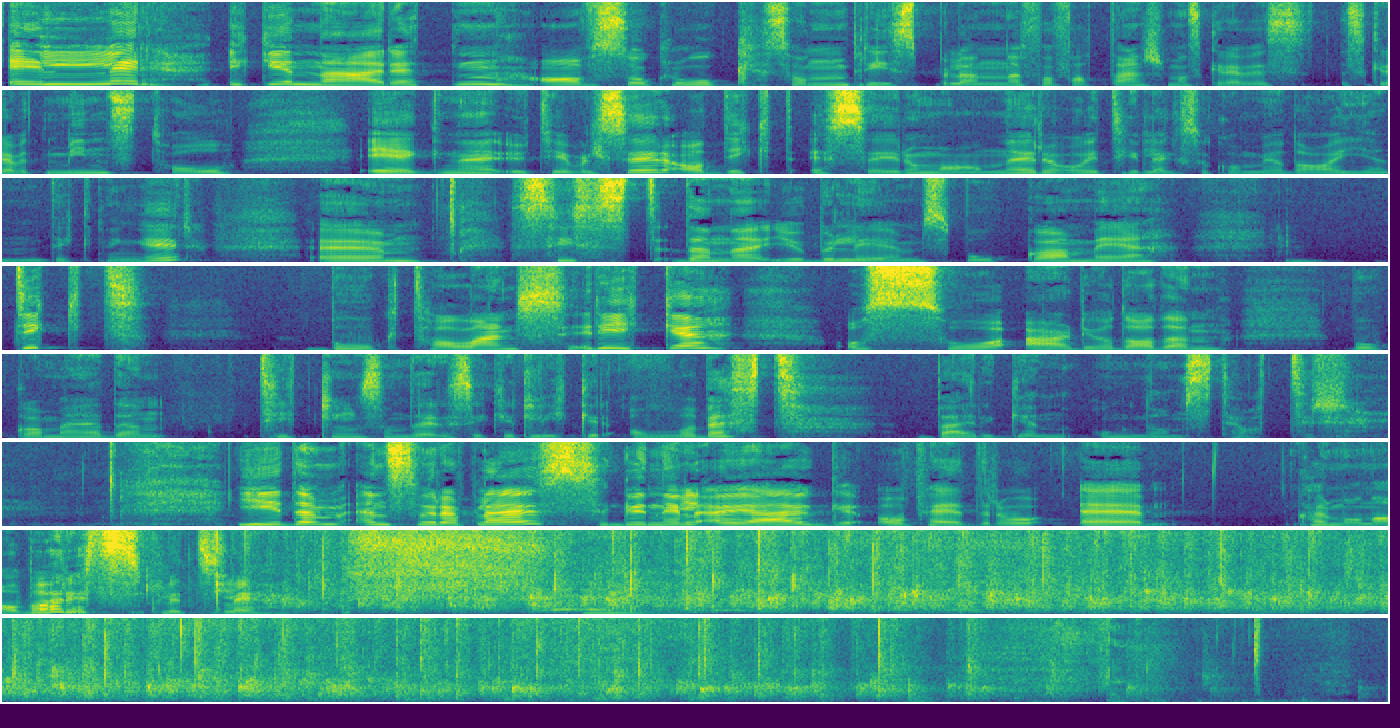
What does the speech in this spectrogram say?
Eller ikke i nærheten av så klok som den prisbelønnende forfatteren som har skrevet, skrevet minst tolv egne utgivelser av dikt, essay, romaner, og i tillegg så kommer jo da gjendiktninger. Um, sist denne jubileumsboka med dikt, 'Boktalerens rike'. Og så er det jo da den boka med den tittelen som dere sikkert liker aller best, 'Bergen ungdomsteater'. Gi dem en stor applaus. Gunhild Øyhaug og Pedro eh, Carmona Alvarez, plutselig.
